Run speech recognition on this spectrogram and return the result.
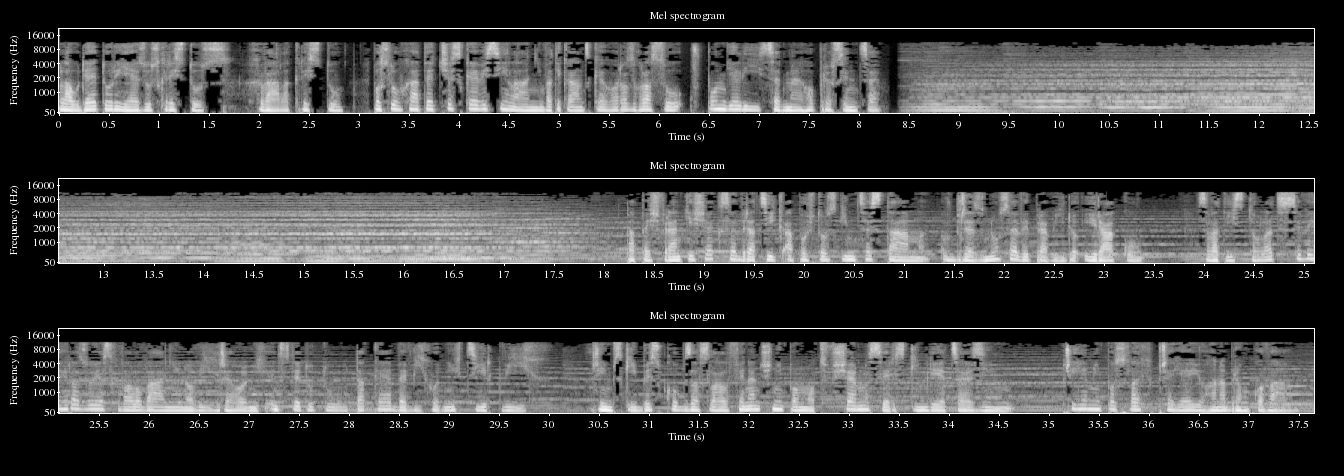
Laudetur Jezus Christus, chvála Kristu. Posloucháte české vysílání Vatikánského rozhlasu v pondělí 7. prosince. Papež František se vrací k apoštolským cestám. V březnu se vypraví do Iráku. Svatý stolec si vyhrazuje schvalování nových řeholních institutů také ve východních církvích. Římský biskup zaslal finanční pomoc všem syrským diecézím. Příjemný poslech přeje Johana Bronková.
